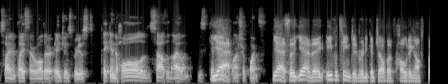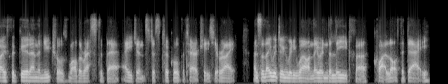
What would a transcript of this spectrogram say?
side in place there while their agents were just taking the whole of the south of the island. Yeah. a bunch of points. Yeah, so yeah, the evil team did a really good job of holding off both the good and the neutrals while the rest of their agents just took all the territories. You're right. And so they were doing really well and they were in the lead for quite a lot of the day.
